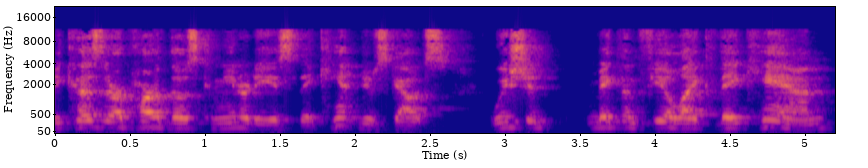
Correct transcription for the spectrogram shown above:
because they're a part of those communities, they can't do scouts. We should make them feel like they can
